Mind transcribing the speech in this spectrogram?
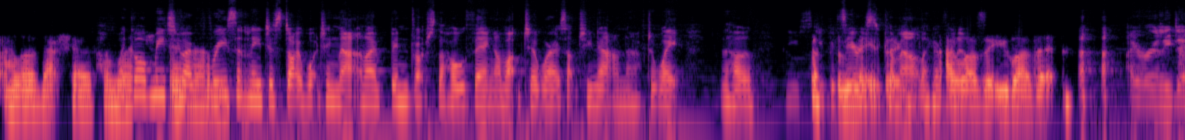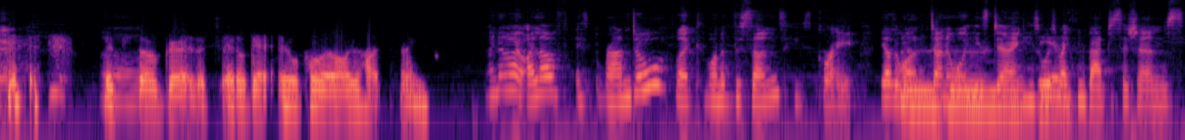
I love that show so Oh my much. god, me too. And, I've um, recently just started watching that, and I've binge watched the whole thing. I'm up to where it's up to now, and I have to wait for the whole new stupid series to come out. Like I love it. you love it. I really do. it's Oh. so good. It's, it'll get it'll pull at all your heartstrings. I know. I love Randall, like one of the sons. He's great. The other one, don't know what he's mm-hmm. doing. He's always yeah. making bad decisions.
